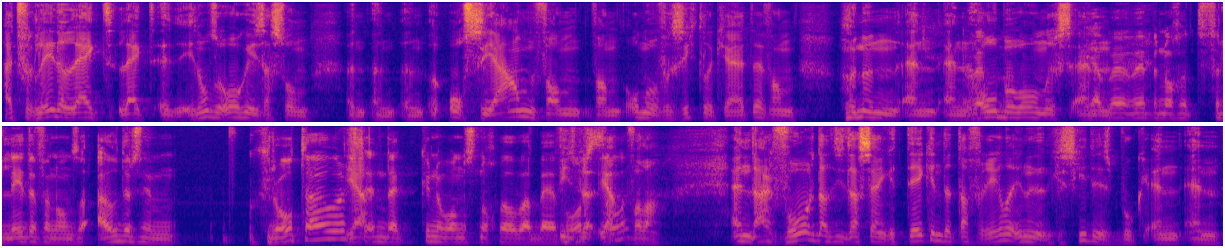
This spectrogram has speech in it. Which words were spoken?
het verleden lijkt, lijkt in onze ogen is dat zo'n een, een, een oceaan van, van onoverzichtelijkheid. Hè, van hunnen en, en holbewoners. En, Ja, we, we hebben nog het verleden van onze ouders en grootouders. Ja. En daar kunnen we ons nog wel wat bij voorstellen. Ja, voilà. En daarvoor, dat, dat zijn getekende tafereelen in een geschiedenisboek. En, en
